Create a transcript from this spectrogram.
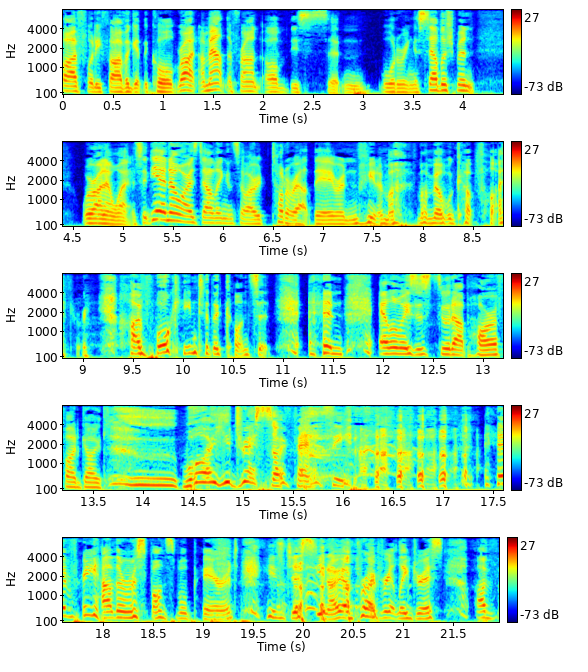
5.45, I get the call. Right, I'm out the front of this certain watering establishment. We're on our way. I said, yeah, no worries, darling. And so I totter out there and, you know, my, my Melbourne Cup finery. I walk into the concert and Eloise has stood up horrified going, why are you dressed so fancy? Every other responsible parent is just, you know, appropriately dressed. I've,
